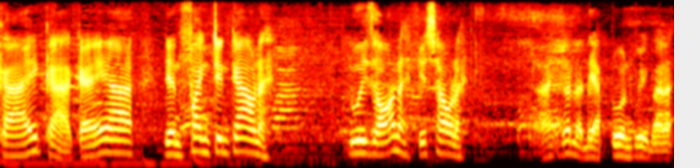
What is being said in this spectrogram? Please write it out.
cái cả cái à, đèn phanh trên cao này đuôi gió này phía sau này. Đấy, rất là đẹp luôn quý vị bạn ạ.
